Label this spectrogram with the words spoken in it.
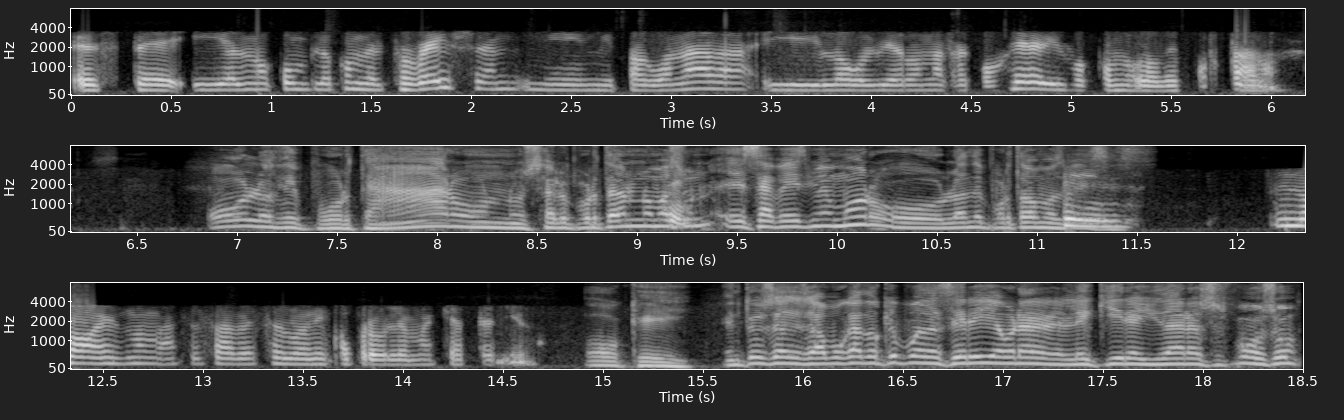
este y él no cumplió con el probation ni ni pagó nada y lo volvieron a recoger y fue como lo deportaron Oh, lo deportaron. O sea, ¿lo deportaron nomás un- esa vez, mi amor, o lo han deportado más Sí. veces? no es nomás esa vez el único problema que ha tenido Ok. Entonces, abogado, ¿qué puede hacer ella? Ahora le quiere ayudar a su esposo.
